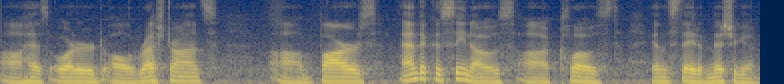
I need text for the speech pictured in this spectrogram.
uh, has ordered all restaurants, uh, bars, and the casinos closed in the state of Michigan.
